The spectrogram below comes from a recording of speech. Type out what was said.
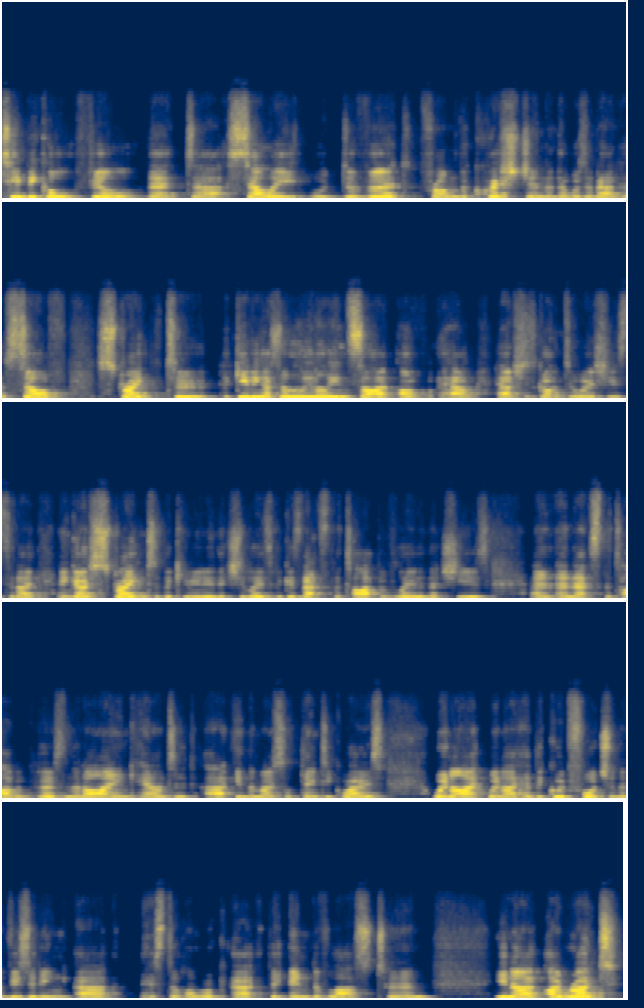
typical, Phil, that uh, Sally would divert from the question that was about herself straight to giving us a little insight of how, how she's gotten to where she is today and go straight into the community that she leads because that's the type of leader that she is. And, and that's the type of person that I encountered uh, in the most authentic ways when I, when I had the good fortune of visiting uh, Hester Hornbrook at the end of last term. You know, I wrote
